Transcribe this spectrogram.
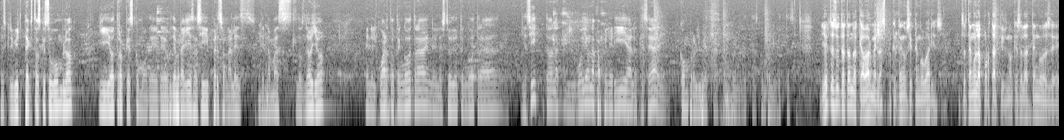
escribir textos que subo un blog y otro que es como de, de, de brayes así personales que nada más los leo yo. En el cuarto tengo otra, en el estudio tengo otra y así. Toda la- y voy a una papelería, lo que sea, y compro libretas, compro libretas, compro libretas. Y ahorita estoy tratando de acabármelas porque tengo, sí tengo varias. Entonces tengo la portátil, ¿no? Que esa la tengo desde...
